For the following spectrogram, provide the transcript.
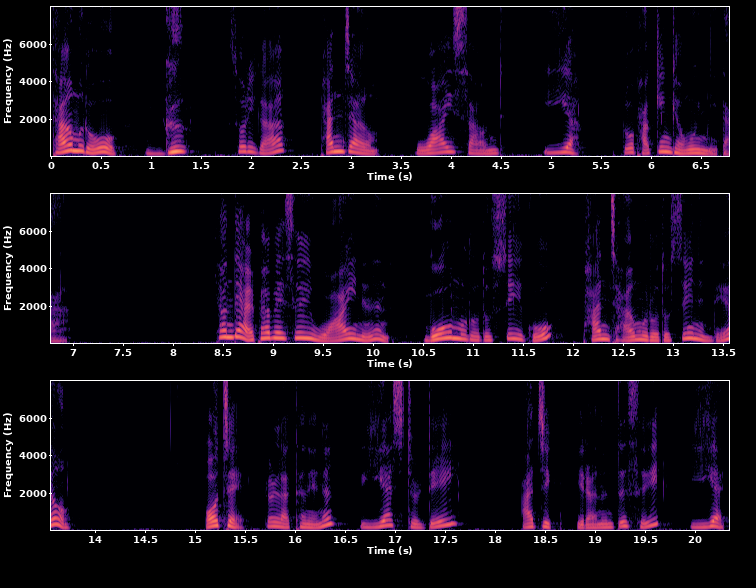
다음으로 그 소리가 반자음 Y 사운드 이야로 바뀐 경우입니다. 현대 알파벳의 Y는 모음으로도 쓰이고 반자음으로도 쓰이는데요. 어제를 나타내는 yesterday, 아직이라는 뜻의 yet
